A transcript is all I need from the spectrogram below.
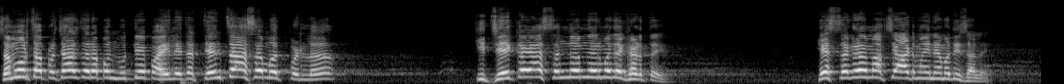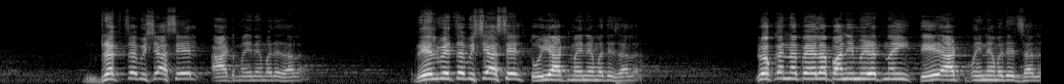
समोरचा प्रचार जर आपण मुद्दे पाहिले तर त्यांचं असं मत पडलं की जे काही आज संगमनेरमध्ये घडतंय हे सगळं मागच्या आठ महिन्यामध्ये झालंय. ड्रगचा विषय असेल आठ महिन्यामध्ये झाला. रेल्वेचा विषय असेल तोही आठ महिन्यामध्ये झाला. लोकांना प्यायला पाणी मिळत नाही ते आठ महिन्यामध्येच झालं.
